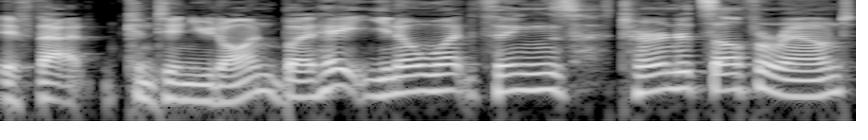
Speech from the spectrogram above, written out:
if that continued on. But hey, you know what? Things turned itself around.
